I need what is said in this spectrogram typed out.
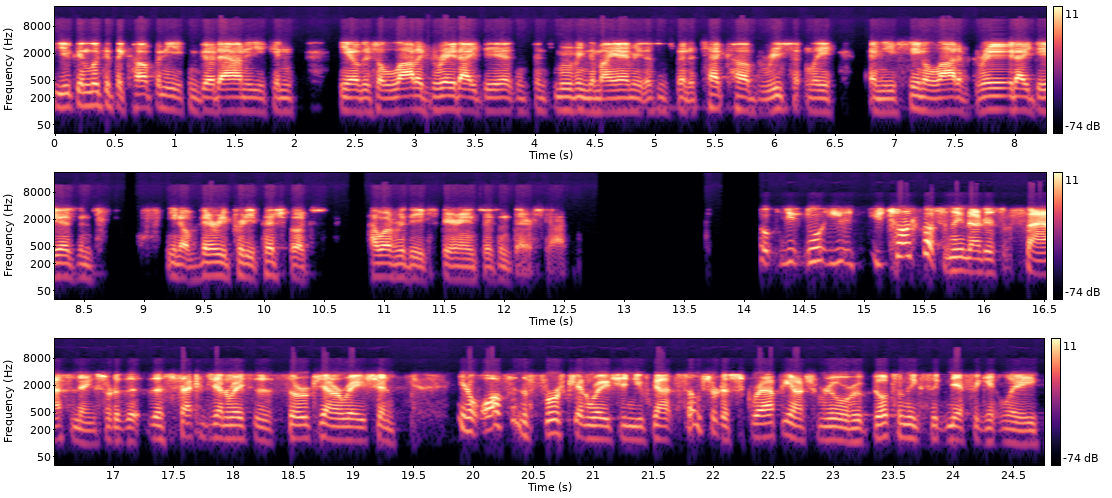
you can look at the company, you can go down and you can, you know, there's a lot of great ideas. And since moving to Miami, this has been a tech hub recently, and you've seen a lot of great ideas and, you know, very pretty pitch books. However, the experience isn't there, Scott. Oh, you, you, you talked about something that is fascinating, sort of the, the second generation, the third generation. You know, often the first generation, you've got some sort of scrappy entrepreneur who built something significantly.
